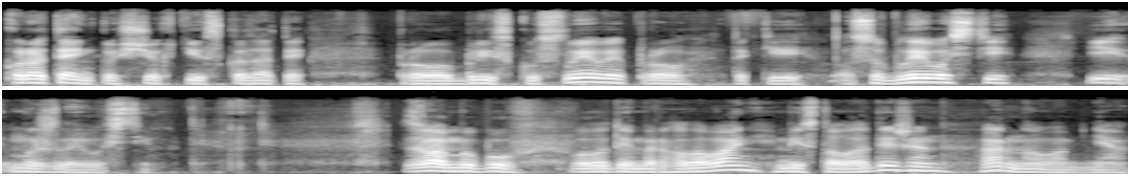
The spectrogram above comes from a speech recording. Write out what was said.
коротенько, що хотів сказати про обрізку сливи, про такі особливості і можливості. З вами був Володимир Головань, місто Ладижин. Гарного вам дня!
